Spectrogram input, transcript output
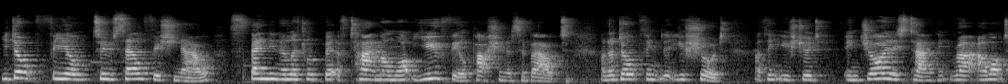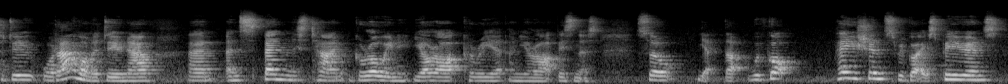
you don't feel too selfish now, spending a little bit of time on what you feel passionate about. And I don't think that you should. I think you should enjoy this time, think, right, I want to do what I want to do now um, and spend this time growing your art career and your art business. So yeah, that we've got patience, we've got experience,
